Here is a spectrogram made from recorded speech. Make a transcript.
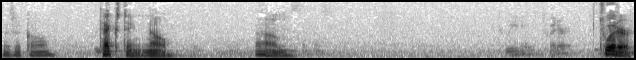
What is it called? Texting? No. Um, Tweeting? Twitter? Twitter.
